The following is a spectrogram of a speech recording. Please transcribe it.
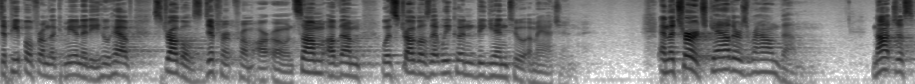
to people from the community who have struggles different from our own, some of them with struggles that we couldn't begin to imagine, and the church gathers around them not just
